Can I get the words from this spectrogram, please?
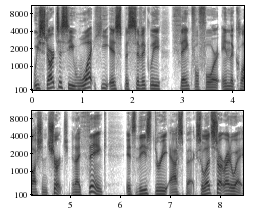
we start to see what he is specifically thankful for in the Colossian church. And I think it's these three aspects. So let's start right away.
